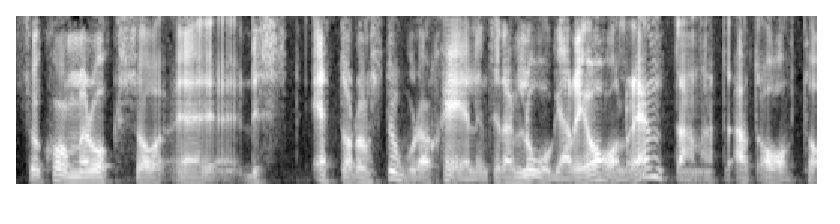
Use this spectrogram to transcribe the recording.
så kommer också eh, ett av de stora skälen till den låga realräntan att, att avta.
